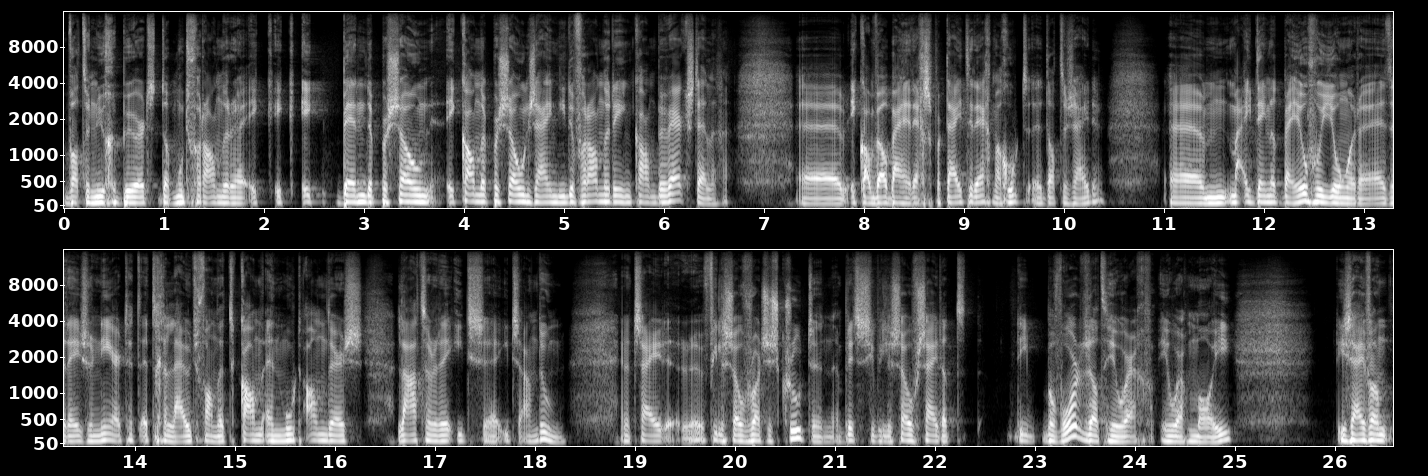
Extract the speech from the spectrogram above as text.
wat er nu gebeurt, dat moet veranderen. Ik, ik, ik ben de persoon, ik kan de persoon zijn die de verandering kan bewerkstelligen. Eh, ik kwam wel bij een rechtspartij terecht, maar goed, eh, dat terzijde. Ehm, maar ik denk dat bij heel veel jongeren het resoneert. Het, het geluid van het kan en moet anders. Laten we er iets, eh, iets aan doen. En het zei de filosoof Roger Scruton, een Britse filosoof, zei dat. Die bewoordde dat heel erg, heel erg mooi. Die zei van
